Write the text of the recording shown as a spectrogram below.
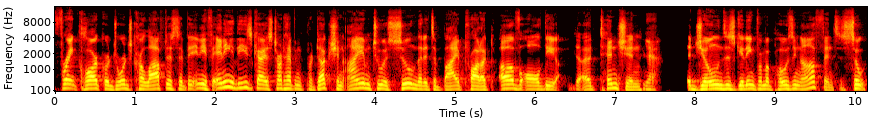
Frank Clark or George Karlaftis, if, if any of these guys start having production, I am to assume that it's a byproduct of all the attention yeah. that Jones is getting from opposing offenses. So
